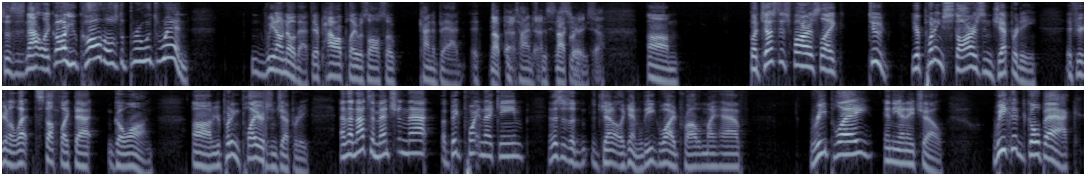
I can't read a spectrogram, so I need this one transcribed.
So this is not like, oh, you call those, the Bruins win. We don't know that. Their power play was also kind of bad at, Not bad. times yeah, this not series. great. Yeah. Um, but just as far as like, dude, you're putting stars in jeopardy if you're gonna let stuff like that go on. Um, you're putting players in jeopardy, and then not to mention that a big point in that game, and this is a general again league wide problem I have. Replay in the NHL, we could go back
